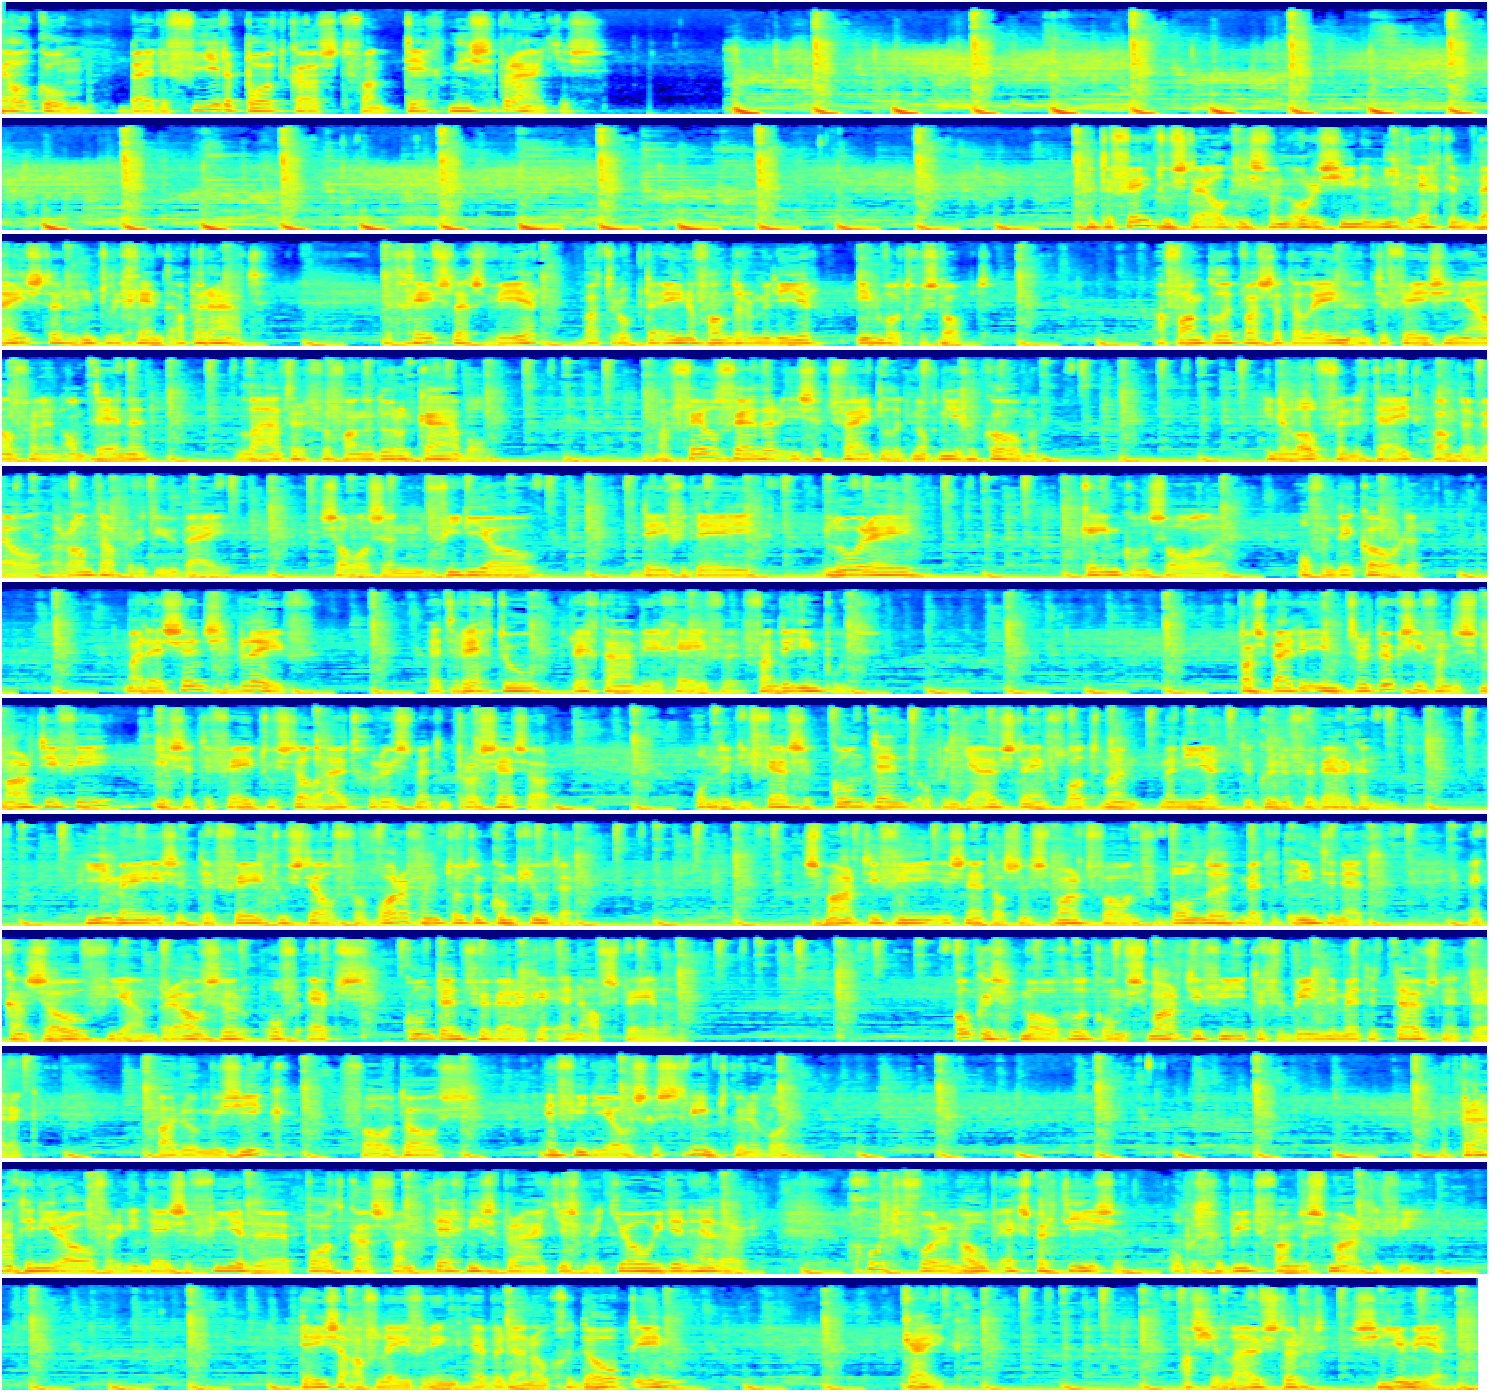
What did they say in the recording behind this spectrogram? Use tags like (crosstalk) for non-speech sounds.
Welkom bij de vierde podcast van Technische Praatjes. Een tv-toestel is van origine niet echt een bijster intelligent apparaat. Het geeft slechts weer wat er op de een of andere manier in wordt gestopt. Afhankelijk was het alleen een tv-signaal van een antenne, later vervangen door een kabel. Maar veel verder is het feitelijk nog niet gekomen. In de loop van de tijd kwam daar wel randapparatuur bij, zoals een video, DVD, Blu-ray, gameconsole of een decoder. Maar de essentie bleef: het recht toe, recht aan weergeven van de input. Pas bij de introductie van de Smart TV is het tv-toestel uitgerust met een processor, om de diverse content op een juiste en vlotte manier te kunnen verwerken. Hiermee is het tv-toestel verworven tot een computer. Smart TV is net als een smartphone verbonden met het internet en kan zo via een browser of apps content verwerken en afspelen. Ook is het mogelijk om Smart TV te verbinden met het thuisnetwerk, waardoor muziek, foto's en video's gestreamd kunnen worden. We praten hierover in deze vierde podcast van Technische Praatjes met Joey den Hedder. Goed voor een hoop expertise op het gebied van de Smart TV. Deze aflevering hebben we dan ook gedoopt in Kijk. Als je luistert, zie je meer.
